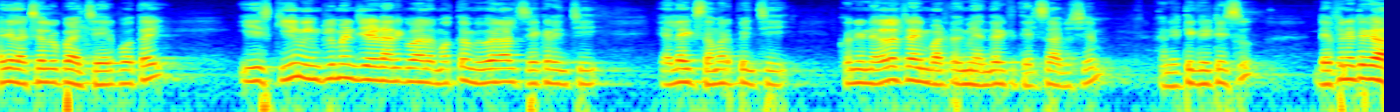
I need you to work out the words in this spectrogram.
ఐదు లక్షల రూపాయలు చేరిపోతాయి. ఈ స్కీమ్ ఇంప్లిమెంట్ చేయడానికి వాళ్ళ మొత్తం వివరాలు సేకరించి ఎల్ఐకి సమర్పించి కొన్ని నెలల టైం పడుతుంది మీ అందరికీ తెలుసా ఆ విషయం? అండ్ ఇంటిగ్రిటీసు డెఫినెట్గా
